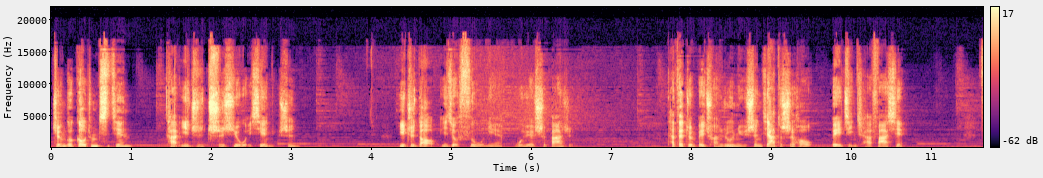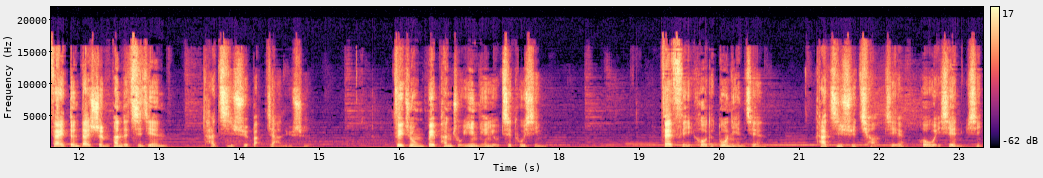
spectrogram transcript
整个高中期间。他一直持续猥亵女生，一直到一九四五年五月十八日，他在准备闯入女生家的时候被警察发现。在等待审判的期间，他继续绑架女生，最终被判处一年有期徒刑。在此以后的多年间，他继续抢劫和猥亵女性，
